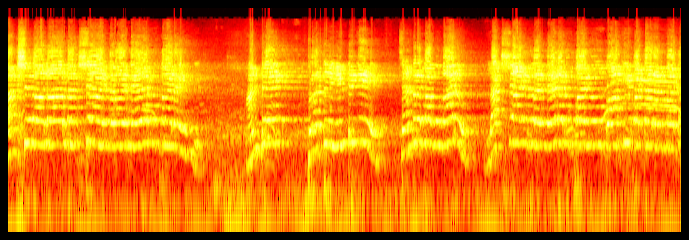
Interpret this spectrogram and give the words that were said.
అక్షరాల లక్ష ఇరవై వేల రూపాయలు అయింది అంటే ప్రతి ఇంటికి చంద్రబాబు గారు లక్ష ఇరవై వేల రూపాయలు బాకీ పడ్డారన్నమాట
